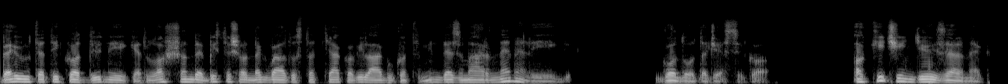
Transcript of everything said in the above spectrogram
Beültetik a dünéket, lassan, de biztosan megváltoztatják a világukat, mindez már nem elég, gondolta Jessica. A kicsin győzelmek,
